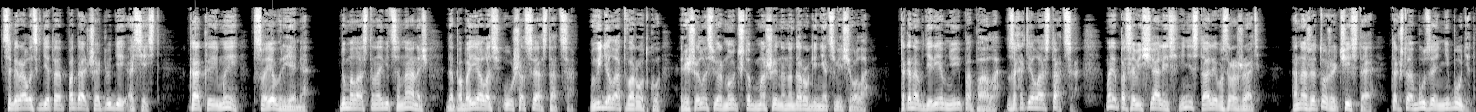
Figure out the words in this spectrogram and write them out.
Собиралась где-то подальше от людей осесть. Как и мы в свое время. Думала остановиться на ночь, да побоялась у шоссе остаться. Увидела отворотку, решила свернуть, чтобы машина на дороге не отсвечивала. Так она в деревню и попала, захотела остаться. Мы посовещались и не стали возражать. Она же тоже чистая, так что обуза не будет.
